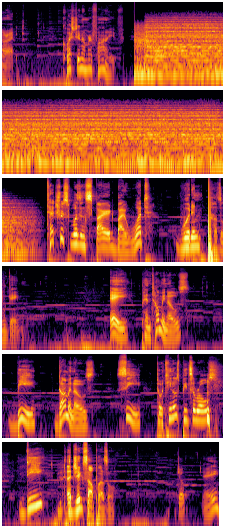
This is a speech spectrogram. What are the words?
All right. Question number five. Tetris was inspired by what wooden puzzle game? A. Pentominos. B. Dominoes. C. Totino's Pizza Rolls. D. A jigsaw puzzle. Joe? A?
